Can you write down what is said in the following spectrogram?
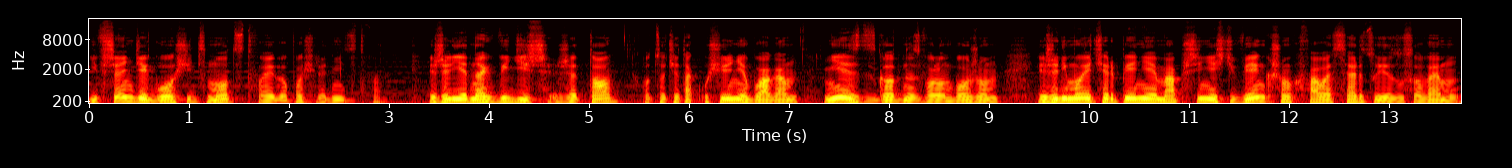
i wszędzie głosić moc Twojego pośrednictwa. Jeżeli jednak widzisz, że to, o co Cię tak usilnie błagam, nie jest zgodne z wolą Bożą, jeżeli moje cierpienie ma przynieść większą chwałę sercu Jezusowemu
